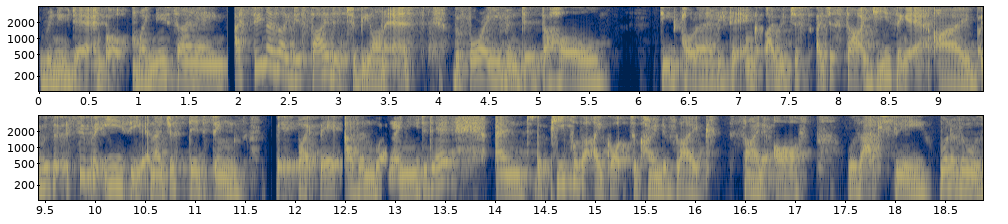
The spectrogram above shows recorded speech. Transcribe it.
renewed it and got my new surname. As soon as I decided, to be honest, before I even did the whole deed poll and everything, I would just I just started using it. I it was super easy and I just did things bit by bit as and when I needed it. And the people that I got to kind of like sign it off was actually one of them was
